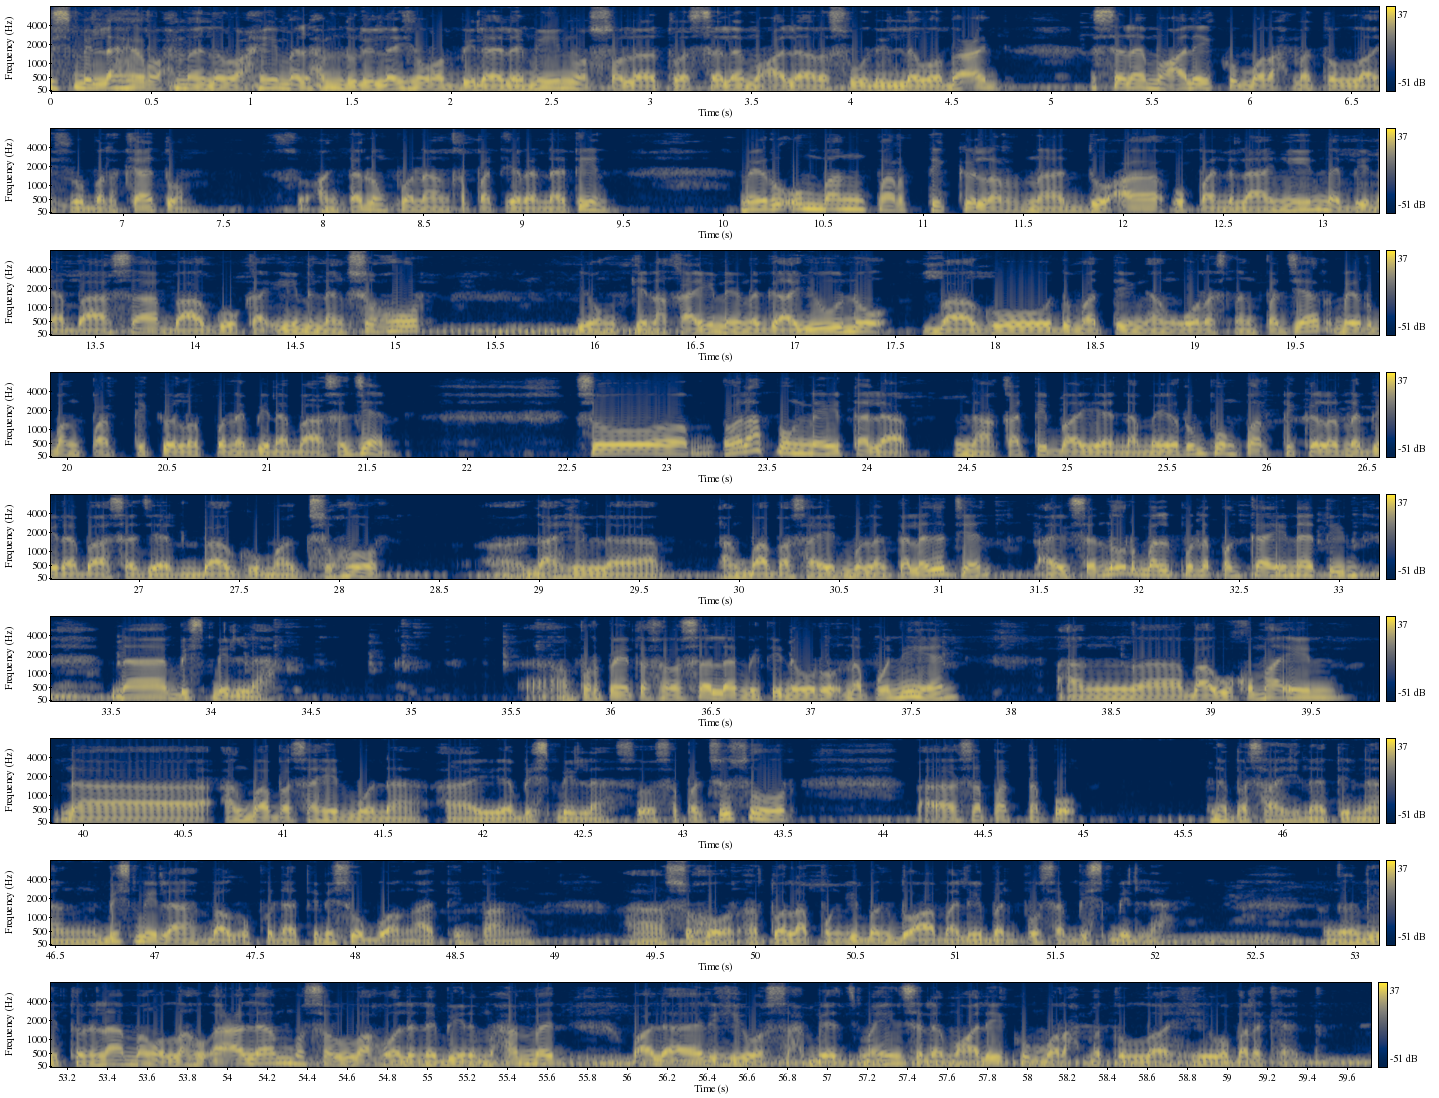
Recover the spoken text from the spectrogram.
Bismillahirrahmanirrahim. Alhamdulillahi Rabbil Alamin. Wassalatu wassalamu ala Rasulillah wa ba'd. Assalamualaikum warahmatullahi wabarakatuh. So, ang tanong po ng kapatiran natin, mayroon bang particular na dua o panalangin na binabasa bago kainin ng suhor? Yung kinakain ng nag-ayuno bago dumating ang oras ng pajar? Mayroon bang particular po na binabasa dyan? So, wala pong naitala na katibayan na mayroon pong particular na binabasa dyan bago magsuhor. Ah, dahil ah, ang babasahin mo lang talaga dyan ay sa normal po na pagkain natin na bismillah. Ah, ang propeta sallallahu alaihi itinuro na po niyan ang ah, bago kumain na ang babasahin mo na ay ah, bismillah. So sa pagsusuhor, ah, sapat na po na basahin natin ng bismillah bago po natin isubo ang ating pang ah, suhor. At wala pong ibang dua maliban po sa bismillah. Hanggang dito na lamang. Wallahu a'lam. Wa sallallahu ala nabiyina Muhammad wa ala alihi wa sahbihi ajma'in. Assalamualaikum warahmatullahi wabarakatuh.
